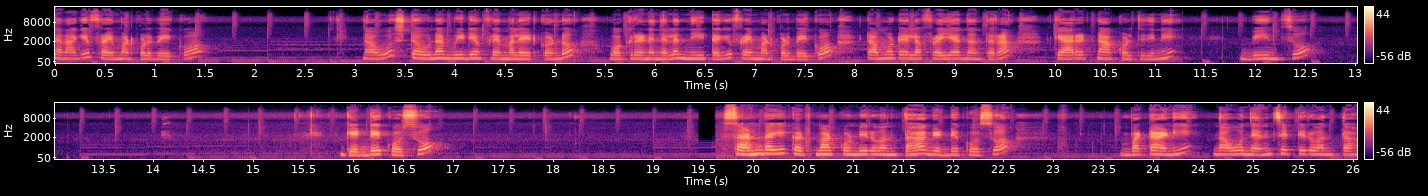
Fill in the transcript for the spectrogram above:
ಚೆನ್ನಾಗಿ ಫ್ರೈ ಮಾಡ್ಕೊಳ್ಬೇಕು. ನಾವು ಸ್ಟವ್ನ ಮೀಡಿಯಮ್ ಫ್ಲೇಮಲ್ಲೇ ಇಟ್ಕೊಂಡು ಒಗ್ಗರಣೆನೆಲ್ಲ ನೀಟಾಗಿ ಫ್ರೈ ಮಾಡ್ಕೊಳ್ಬೇಕು. ಟೊಮೊಟೊ ಎಲ್ಲ ಫ್ರೈ ಆದ ನಂತರ ಕ್ಯಾರೆಟ್ನ ಹಾಕ್ಕೊಳ್ತಿದ್ದೀನಿ ಬೀನ್ಸು ಗೆಡ್ಡೆಕೋಸು ಸಣ್ಣದಾಗಿ ಕಟ್ ಮಾಡ್ಕೊಂಡಿರುವಂತಹ ಗೆಡ್ಡೆಕೋಸು ಬಟಾಣಿ. ನಾವು ನೆನೆಸಿಟ್ಟಿರುವಂತಹ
